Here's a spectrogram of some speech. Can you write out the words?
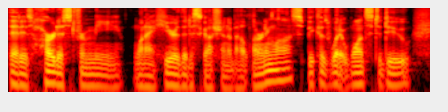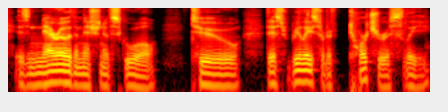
that is hardest for me when I hear the discussion about learning loss because what it wants to do is narrow the mission of school to this really sort of torturously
